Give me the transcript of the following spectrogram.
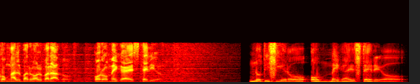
con Álvaro Alvarado, por Omega Estéreo. Noticiero Omega Estéreo.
